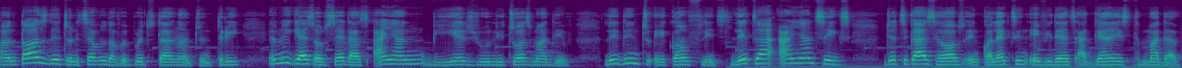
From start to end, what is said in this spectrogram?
On Thursday, 27th of April 2023, Emily gets upset as Aryan behaves rudely towards Madhav, leading to a conflict. Later, Aryan seeks Jyotika's help in collecting evidence against Madhav.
